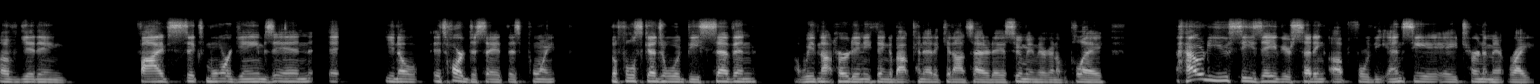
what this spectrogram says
of getting five, six more games in. you know, it's hard to say at this point. The full schedule would be seven. We've not heard anything about Connecticut on Saturday, assuming they're going to play. How do you see Xavier setting up for the NCAA tournament right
